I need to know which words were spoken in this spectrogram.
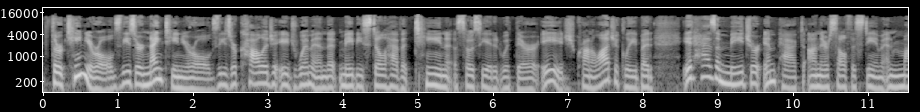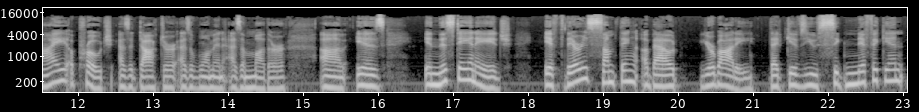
13 year olds. These are 19 year olds. These are college age women that maybe still have a teen associated with their age chronologically, but it has a major impact on their self esteem. And my approach as a doctor, as a woman, as a mother um, is in this day and age, if there is something about your body that gives you significant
